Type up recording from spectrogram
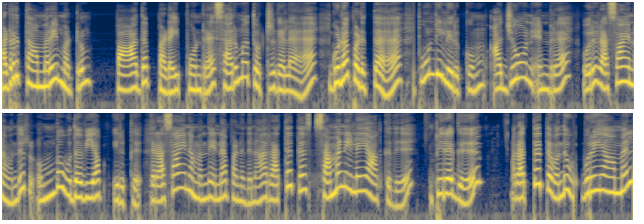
படர்தாமரை மற்றும் பாதப்படை போன்ற சரும தொற்றுகளை குணப்படுத்த பூண்டில் இருக்கும் அஜோன் என்ற ஒரு ரசாயனம் வந்து ரொம்ப உதவியா இருக்கு. இந்த ரசாயனம் வந்து என்ன பண்ணுதுன்னா ரத்தத்தை சமநிலையாக்குது. பிறகு ரத்தத்தை வந்து உறையாமல்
